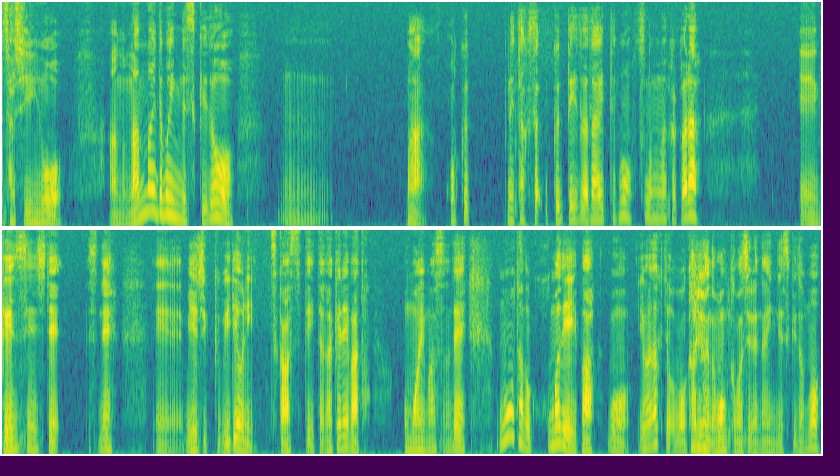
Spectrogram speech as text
写真をあの何枚でもいいんですけどうんまあ送ね、たくさん送っていただいてもその中から、えー、厳選してですね、えー、ミュージックビデオに使わせていただければと思いますのでもう多分ここまで言えばもう言わなくても分かるようなもんかもしれないんですけども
